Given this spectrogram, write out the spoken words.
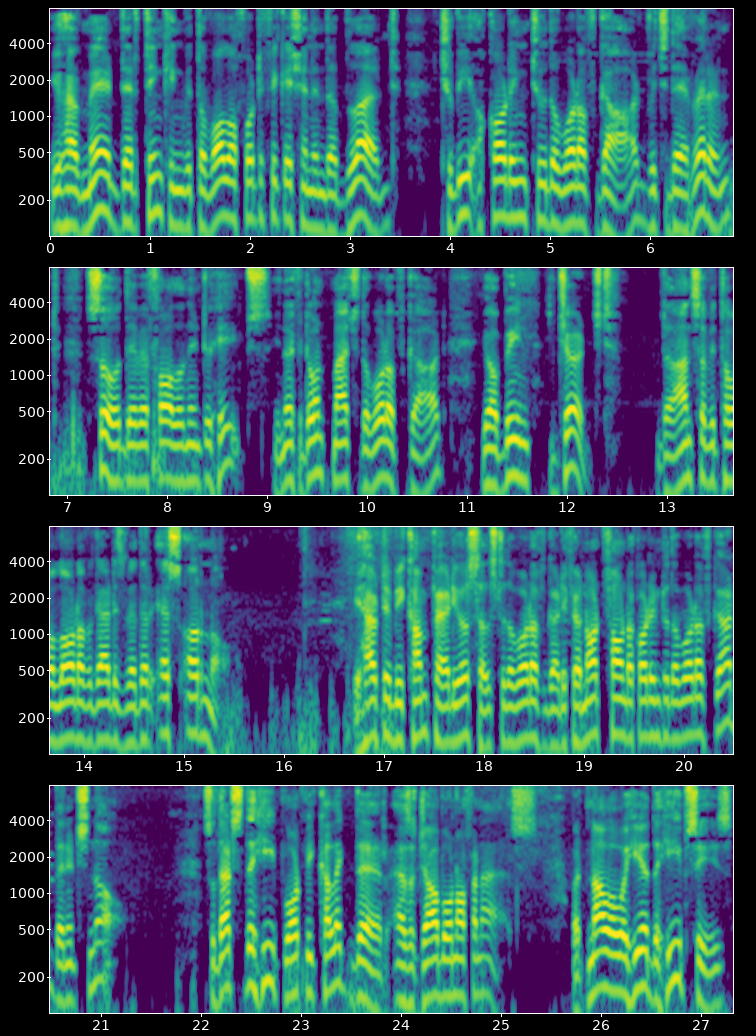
you have made their thinking with a wall of fortification in the blood to be according to the word of God, which they weren't, so they were fallen into heaps. You know, if you don't match the word of God, you are being judged. The answer with our Lord of God is whether yes or no. You have to be compared yourselves to the Word of God. If you're not found according to the Word of God, then it's no. So that's the heap, what we collect there as a jawbone of an ass. But now over here, the heap says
